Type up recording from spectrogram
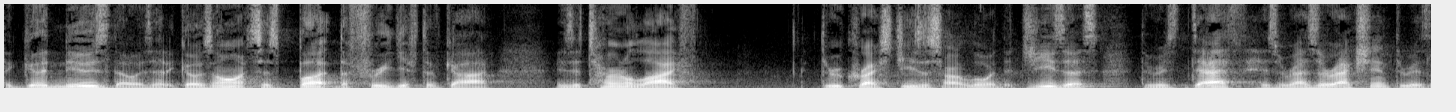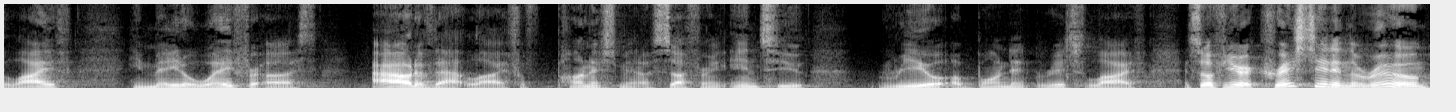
The good news, though, is that it goes on. It says, But the free gift of God is eternal life through Christ Jesus our Lord. That Jesus, through his death, his resurrection, through his life, he made a way for us out of that life of punishment, of suffering, into real, abundant, rich life. And so if you're a Christian in the room,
